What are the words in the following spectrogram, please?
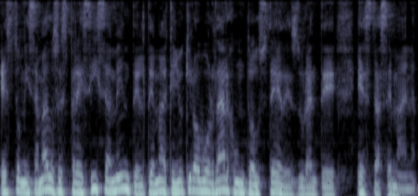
Esto, mis amados, es precisamente el tema que yo quiero abordar junto a ustedes durante esta semana.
